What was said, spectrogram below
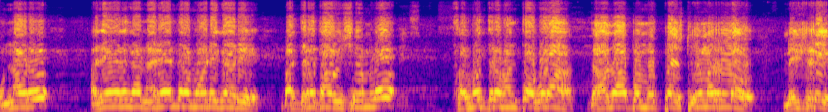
ఉన్నారు. అదేవిధంగా నరేంద్ర మోడీ గారి భద్రతా విషయంలో సముద్రం అంతా కూడా దాదాపు ముప్పై స్టీమర్లలో మిలిటరీ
